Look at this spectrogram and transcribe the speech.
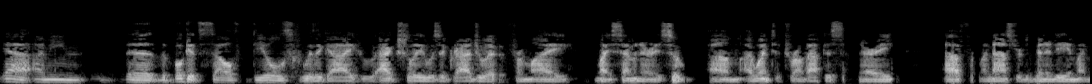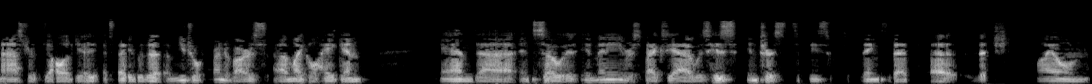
Yeah, I mean, the the book itself deals with a guy who actually was a graduate from my my seminary. So um, I went to Toronto Baptist Seminary uh, for my Master of Divinity and my Master of Theology. I, studied with a, a, mutual friend of ours, uh, Michael Haykin, and uh, and so in, in, many respects, yeah, it was his interests in these things that uh, that my own,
